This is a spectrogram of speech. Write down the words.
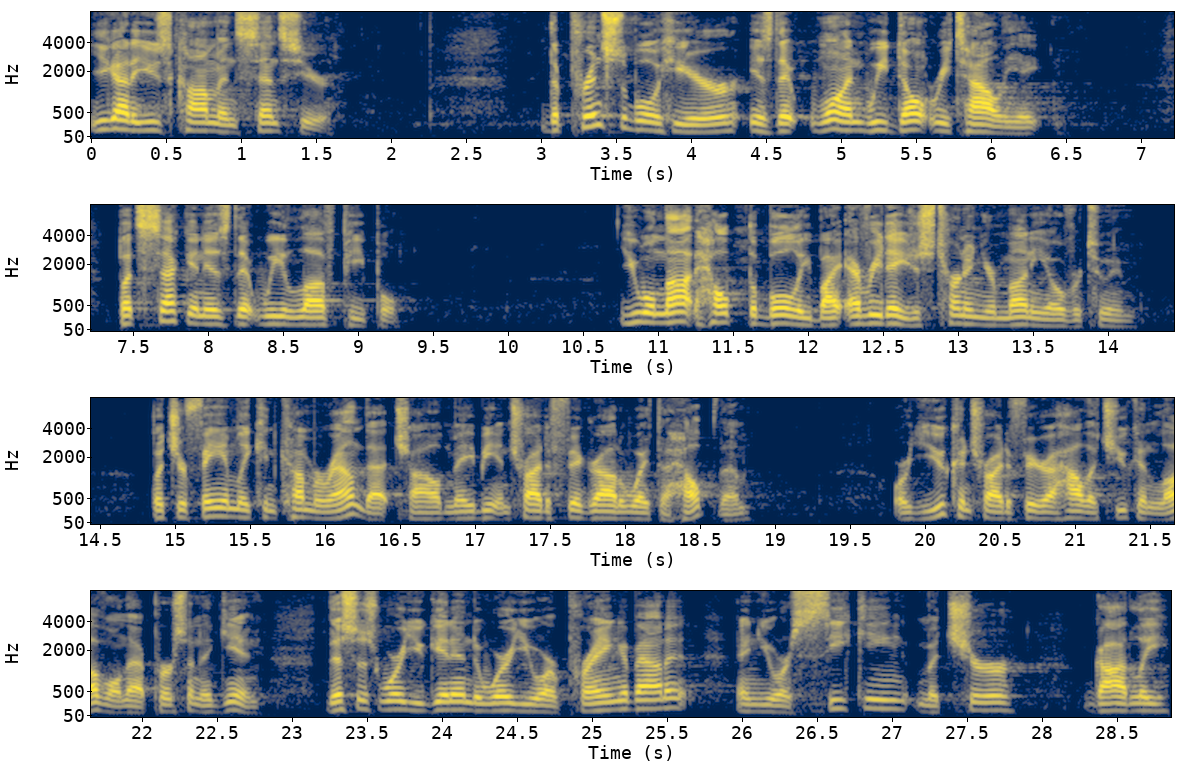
you got to use common sense here. The principle here is that one, we don't retaliate, but second is that we love people. You will not help the bully by every day just turning your money over to him, but your family can come around that child maybe and try to figure out a way to help them or you can try to figure out how that you can love on that person again. This is where you get into where you are praying about it and you are seeking mature, godly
